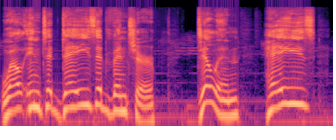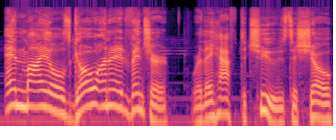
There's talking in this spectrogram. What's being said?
Well, in today's adventure, Dylan, Hayes, and Myles go on an adventure where they have to choose to show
